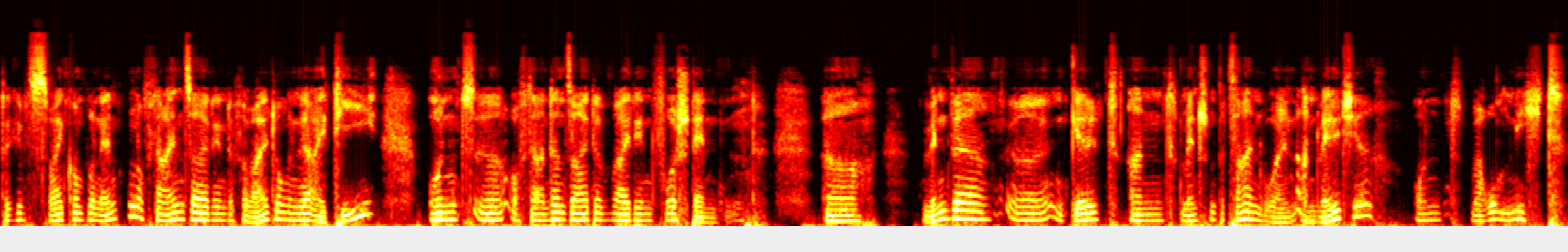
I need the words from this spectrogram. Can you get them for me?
Da gibt es zwei Komponenten. Auf der einen Seite in der Verwaltung, in der IT und äh, auf der anderen Seite bei den Vorständen. Äh, wenn wir äh, Geld an Menschen bezahlen wollen, an welche und warum nicht?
